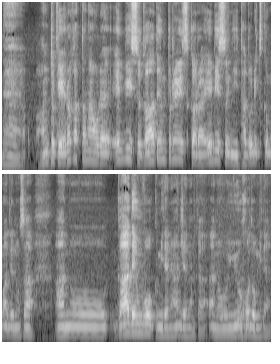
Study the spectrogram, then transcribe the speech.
ねえ、あの時偉かったな、俺、恵比寿ガーデンプレイスから恵比寿にたどり着くまでのさ、あのガーデンウォークみたいなのあんじゃん。なんかあの遊歩道みたいな。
